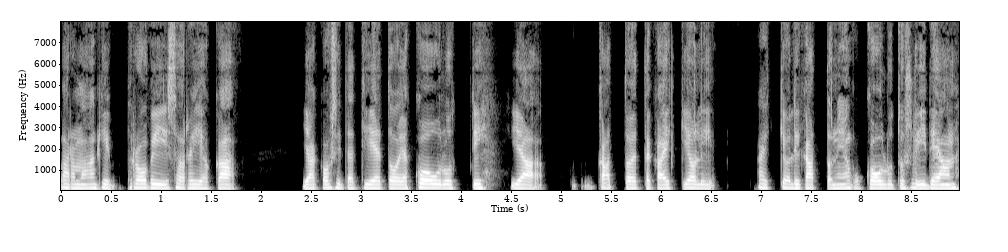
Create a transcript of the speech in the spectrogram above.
varmaankin proviisori, joka jakoi sitä tietoa ja koulutti ja katsoi, että kaikki oli, kaikki oli katsonut jonkun koulutusvideon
